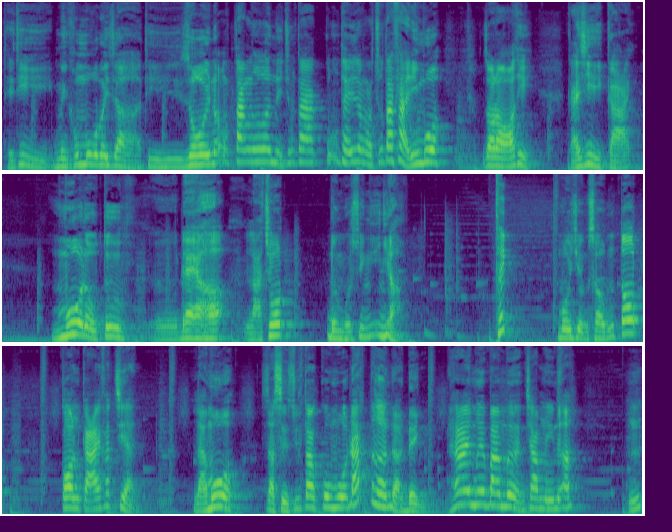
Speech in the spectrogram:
Thế thì mình không mua bây giờ thì rồi nó cũng tăng hơn thì chúng ta cũng thấy rằng là chúng ta phải đi mua. Do đó thì cái gì cái mua đầu tư ừ, đè họ là chốt đừng có suy nghĩ nhiều. Thích môi trường sống tốt con cái phát triển là mua. Giả sử chúng ta có mua đắt hơn ở đỉnh 20 30 phần trăm đi nữa ừ,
